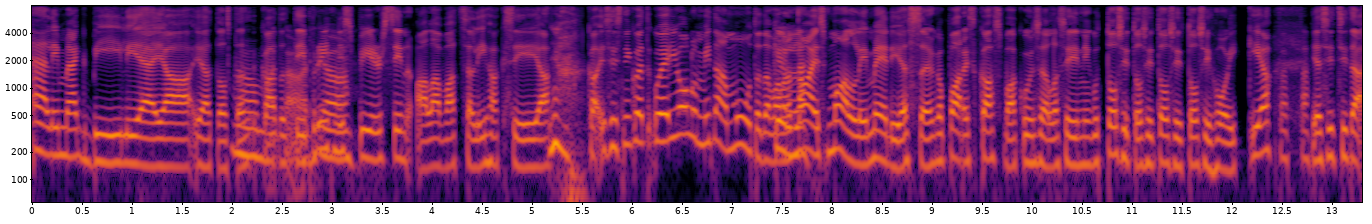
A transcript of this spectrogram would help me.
Ali McBealia ja, ja tosta, oh katsottiin God, Britney joo. Spearsin alavatsalihaksia ja ka, siis niin kuin, että kun ei ollut mitään muuta tavallaan naismallia mediassa, jonka paris kasvaa kuin sellaisia niin kuin tosi, tosi, tosi, tosi hoikkia Totta. ja sitten sitä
